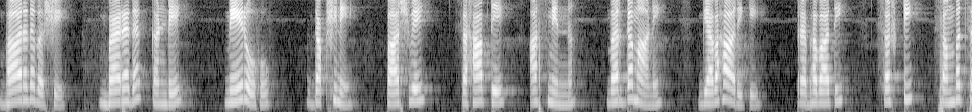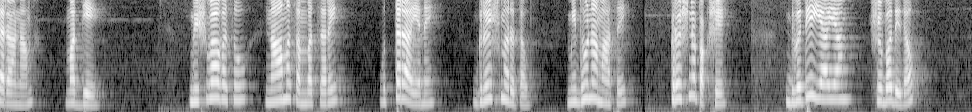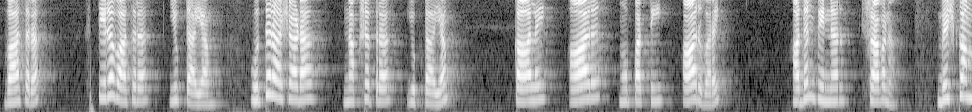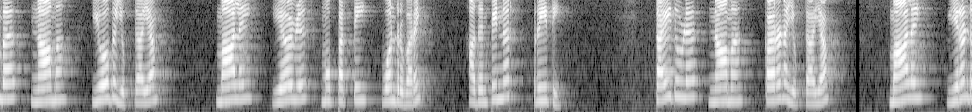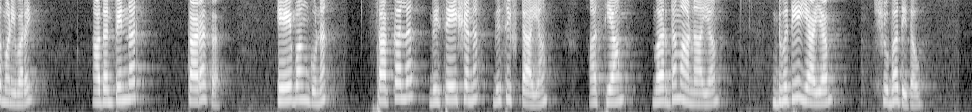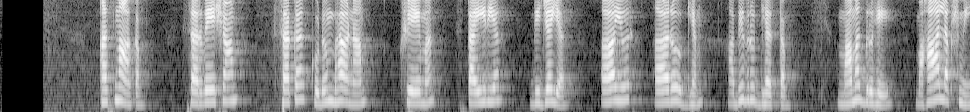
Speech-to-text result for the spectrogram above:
भारतवर्षे भरतखण्डे मेरोः दक्षिणे पार्श्वे सहाब्दे अस्मिन् वर्धमाने व्यावहारिके प्रभवाति षष्टिसंवत्सराणां मध्ये विश्वावसु नाम संवत्सरे उत्तरायणे ग्रीष्मऋतौ मिथुनमासे कृष्णपक्षे द्वितीयायां शुभदिदौ वासर ஸ்திரவாசர உத்தராஷாடா நக்ஷத்திர யுக்தாயாம் காலை ஆறு முப்பத்தி ஆறு வரை. அதன் பின்னர் ஸ்ரவண. விஷ்கம்ப நாம யோக யுக்தாயாம் மாலை ஏழு முப்பத்தி ஒன்று வரை. அதன் பின்னர் பிரீத்தி. தைதுள நாம கரணயுக்தாயாம். மாலை இரண்டு மணி வரை. அதன் பின்னர் கரச ஏவங்குண சகல விசேஷண விசிஷ்டாயாம் அஸ்யாம் வர்தமானாயாம் द्वितीयायां शुभतिथौ अस्माकं सर्वेषां सककुटुम्बानां क्षेम स्थैर्य विजय आयुर् आरोग्यम् अभिवृद्ध्यर्थं मम गृहे महालक्ष्मी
